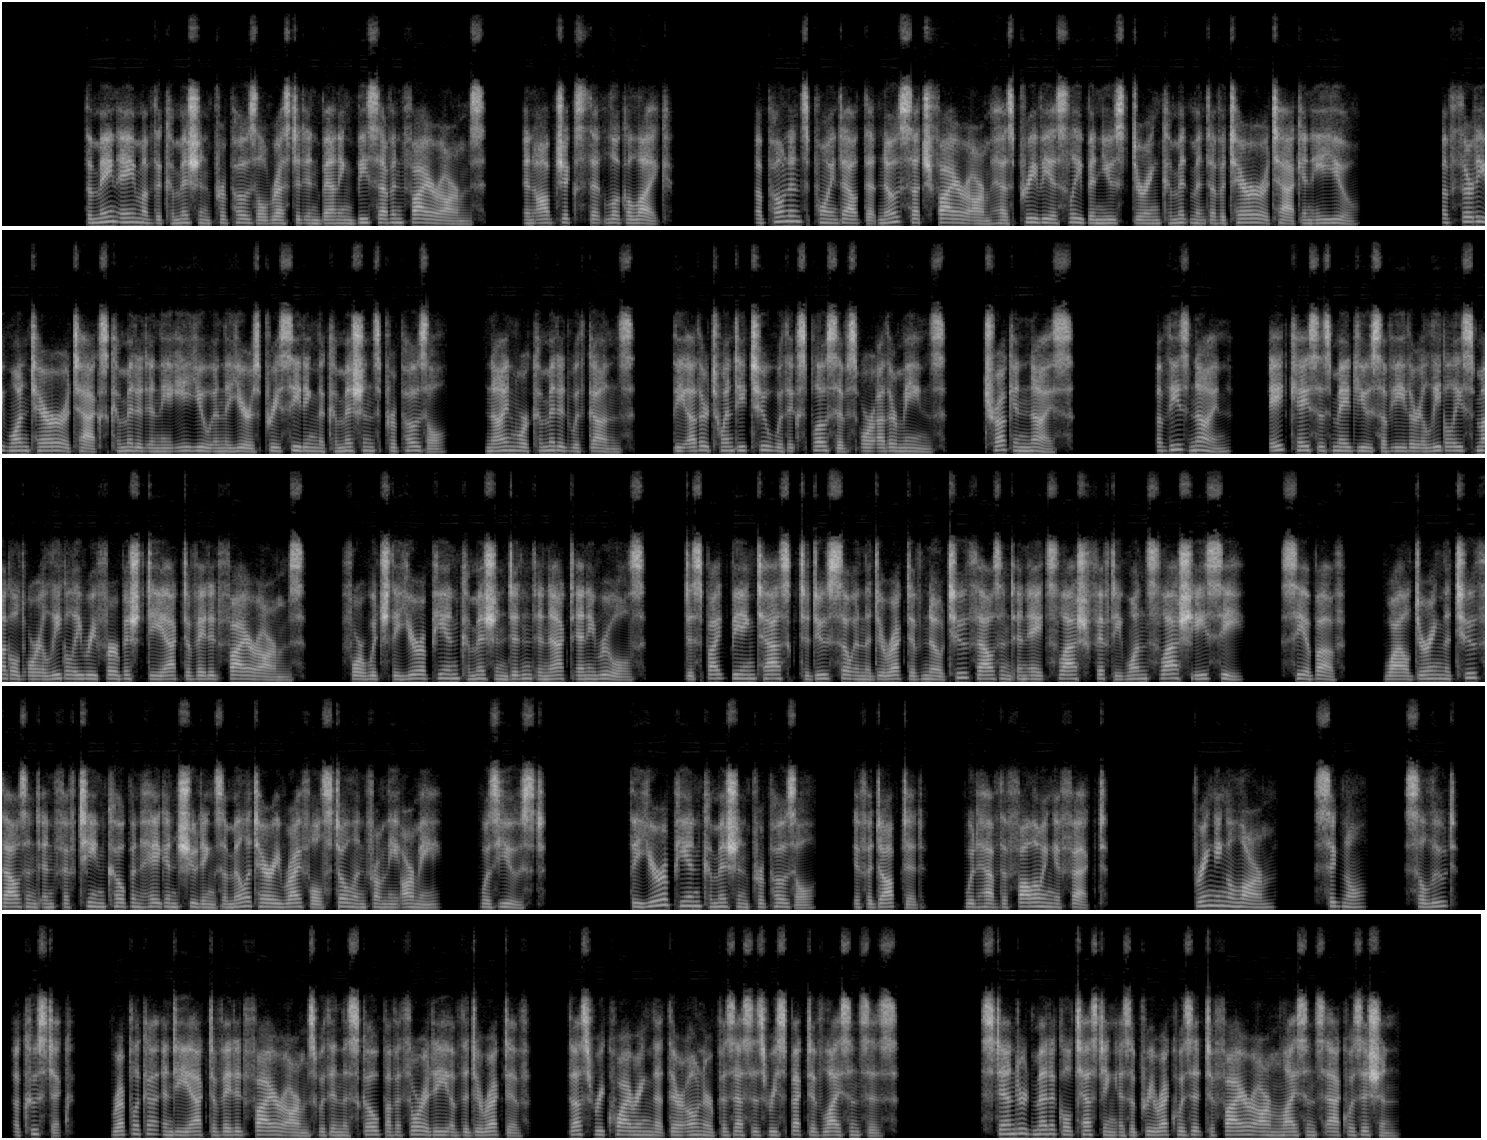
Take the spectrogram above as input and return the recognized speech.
The main aim of the Commission proposal rested in banning B7 firearms, and objects that look alike. Opponents point out that no such firearm has previously been used during commitment of a terror attack in EU. Of 31 terror attacks committed in the EU in the years preceding the Commission's proposal, 9 were committed with guns, the other 22 with explosives or other means, truck and Nice. Of these 9, 8 cases made use of either illegally smuggled or illegally refurbished deactivated firearms, for which the European Commission didn't enact any rules, despite being tasked to do so in the Directive No 2008-51-EC, see above, while during the 2015 Copenhagen shootings a military rifle stolen from the army, was used. The European Commission proposal, if adopted, would have the following effect. Bringing alarm, signal, salute, acoustic, replica and deactivated firearms within the scope of authority of the directive, thus requiring that their owner possesses respective licenses. Standard medical testing as a prerequisite to firearm license acquisition.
